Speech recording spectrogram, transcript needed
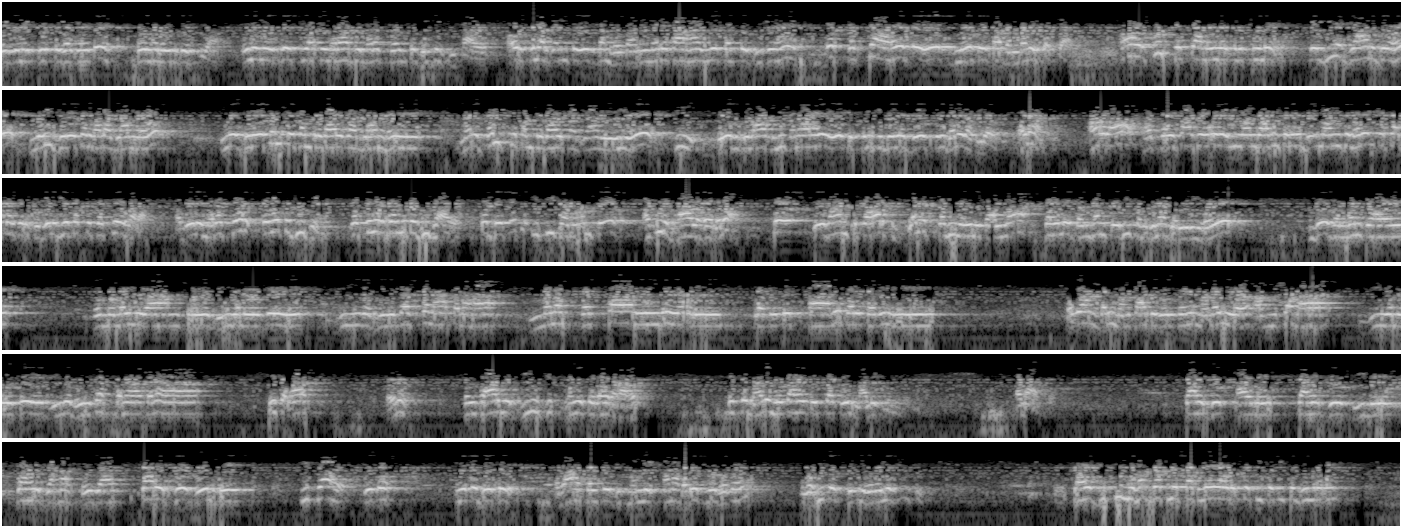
एक दिन एक के घर गए थे तो उन्होंने उपदेश किया। उन्होंने किया कि नरक स्वयं को बिल्कुल है। और पुनर्जन्म तो एकदम होता नहीं। मैंने कहा हाँ ये सब तो झूठे हैं। तो सच्चा है तो एक नोटे का दंगल ही सच्चा है। और कुछ सच्चा नहीं है पृथ्वी में तो ये ज्ञान जो है यही दुरोचन वाला ज्ञान है ये दुरोचन के संप्रदाय का ज्ञान है मैंने के संप्रदाय का ज्ञान यही है कि एक गुलाब नहीं बना रहे, एक स्त्री की जगह दो स्त्री भले रख लो है ना? और आप पैसा जो है, ईमानदारी से नहीं, बेईमानी से भरे इकट्ठा करके रखो। बोले, ये सब तो सच्चे हमारा और बोले, नरक पर तो तो झूठे हैं। तो पुनर्जन्म तो झूठा है। तो देखो तो इसी का नाम से असुर भाव है बोला तो वेदांत का गलत कभी नहीं निकालना, पहले बंधन को भी समझना ज़रूरी है। वो बंधन क्या है? तो ममैवाम तो जीवलोके जीव भूत सनातन प्रतिष्ठानि कर्तवी भगवान बड़ी ममता के बोलते हैं ममय अंश जीवलोके जीवभूत सनातना इस है ना? संसार में जीव जिस ढंग से रह रहा है जिससे मालूम होता है कि इसका कोई मालिक नहीं है। अनाथ है। चाहे जो खाए ले, चाहे जो पी ले, चाहे जहाँ सो जाए, चाहे जो बोल दे क्या है? ये तो ये तो जैसे राह चलते जिस मन में खाना बड़े लोग होते हैं, वही तो स्थिति हो रही है। चाहे जिसकी मुहब्बत में कट गए और उसके पीछे पीछे घूम रहे हैं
